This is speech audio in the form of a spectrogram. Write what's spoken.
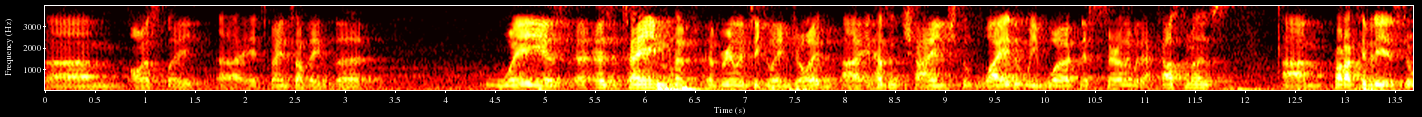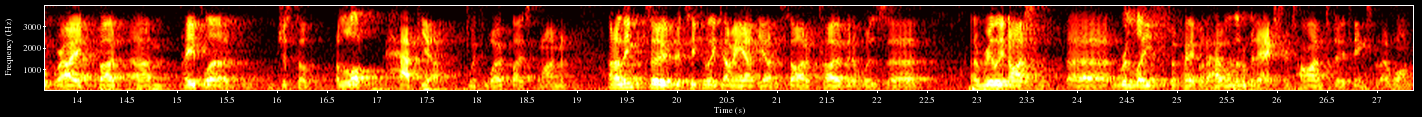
um, honestly. Uh, it's been something that we as, as a team have, have really particularly enjoyed. Uh, it hasn't changed the way that we work necessarily with our customers. Um, productivity is still great, but um, people are just a, a, lot happier with workplace at the moment. And I think, too, particularly coming out the other side of COVID, it was a, a really nice uh, relief for people to have a little bit extra time to do things that they want.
